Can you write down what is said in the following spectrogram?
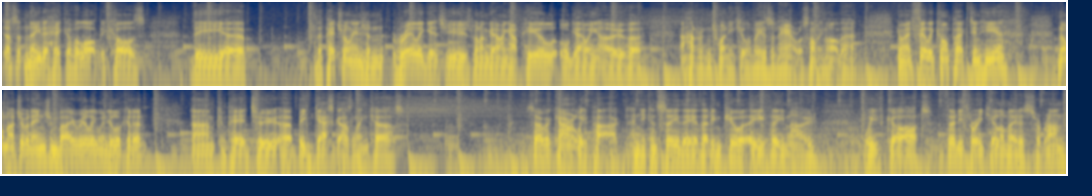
doesn't need a heck of a lot because the uh, the petrol engine rarely gets used when I'm going uphill or going over 120 kilometres an hour or something like that. Anyway, it's fairly compact in here. Not much of an engine bay really when you look at it um, compared to uh, big gas guzzling cars. So we're currently parked and you can see there that in pure EV mode we've got 33 kilometres to run.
